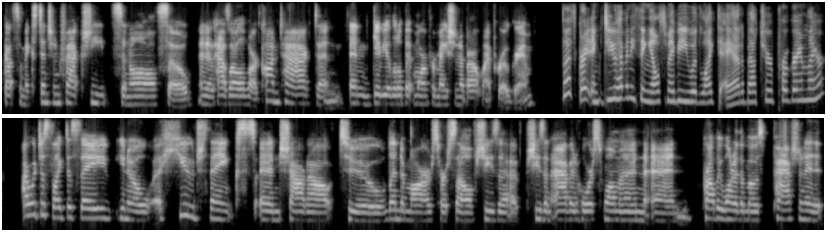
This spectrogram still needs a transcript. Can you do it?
got some extension fact sheets and all so and it has all of our contact and and give you a little bit more information about my program. That's great and do you have anything else maybe you would like to add about your program there I would just like to say, you know, a huge thanks and shout out to Linda Mars herself. She's a she's an avid horsewoman and probably one of the most passionate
